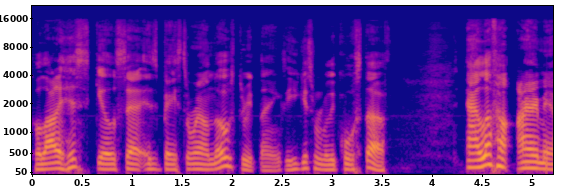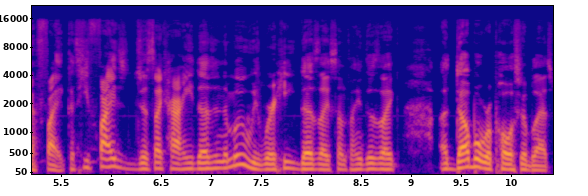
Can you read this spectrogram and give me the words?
So a lot of his skill set is based around those three things. He gets some really cool stuff. And I love how Iron Man fight because he fights just like how he does in the movies, where he does like sometimes he does like a double repulsor blast.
